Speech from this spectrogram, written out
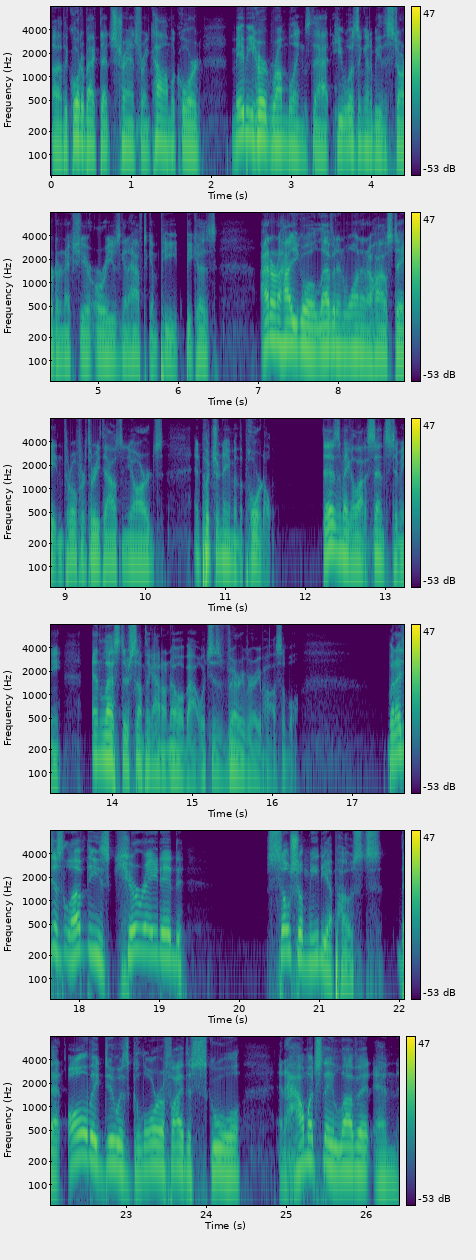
uh, the quarterback that's transferring, Kyle McCord, maybe heard rumblings that he wasn't going to be the starter next year, or he was going to have to compete. Because I don't know how you go 11 and one at Ohio State and throw for 3,000 yards and put your name in the portal. That doesn't make a lot of sense to me, unless there's something I don't know about, which is very, very possible. But I just love these curated social media posts that all they do is glorify the school and how much they love it and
